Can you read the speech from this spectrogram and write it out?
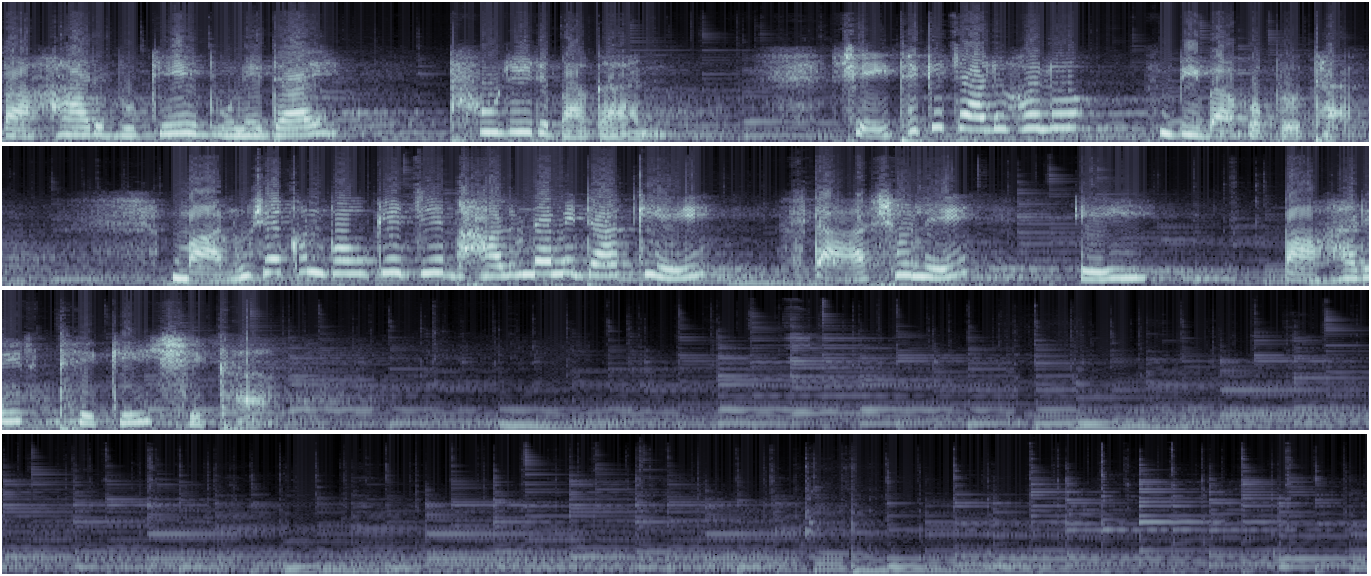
পাহাড় বুকে বুনে দেয় ফুলের বাগান। সেই থেকে চালু হলো বিবাহ প্রথা। মানুষ এখন বউকে যে ভালো নামে ডাকে, তা আসলে এই পাহাড়ের থেকেই শেখা। you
